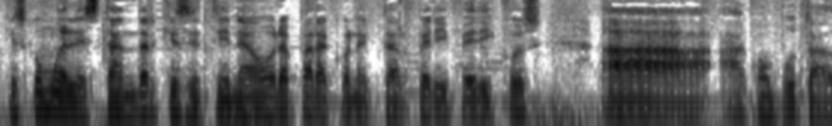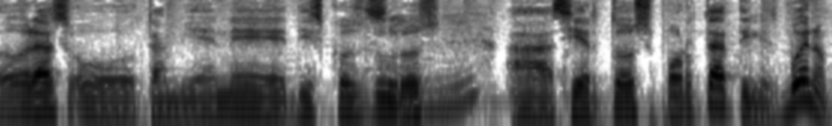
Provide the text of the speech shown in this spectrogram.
que es como el estándar que se tiene ahora para conectar periféricos a, computadoras o también eh, discos duros a ciertos portátiles. Bueno,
